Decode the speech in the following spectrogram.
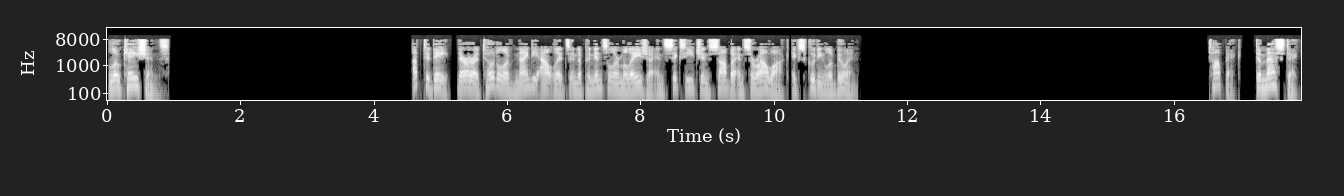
Locations Up to date, there are a total of 90 outlets in the peninsular Malaysia and 6 each in Sabah and Sarawak excluding Labuan. Topic: Domestic.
